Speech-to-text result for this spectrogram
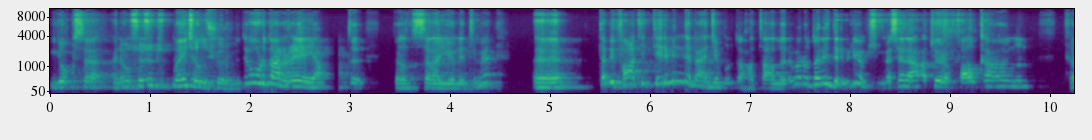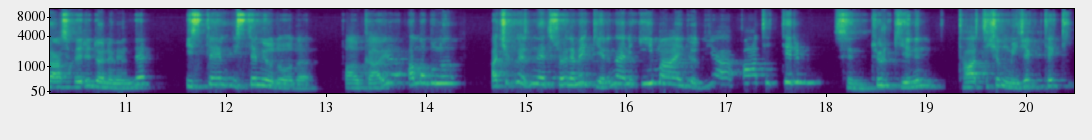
Yoksa hani o sözü tutmaya çalışıyorum dedi. Oradan R yaptı Galatasaray yönetimi. Ee, tabii Fatih Terim'in de bence burada hataları var. O da nedir biliyor musun? Mesela atıyorum Falcao'nun transferi döneminde istem, istemiyordu o da Falcao'yu. Ama bunu açık ve net söylemek yerine hani ima ediyordu. Ya Fatih Terim'sin. Türkiye'nin tartışılmayacak tek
